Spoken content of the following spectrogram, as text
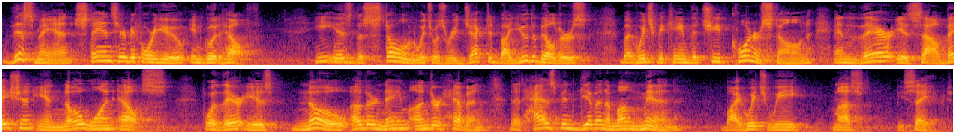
this man stands here before you in good health. He is the stone which was rejected by you, the builders, but which became the chief cornerstone, and there is salvation in no one else. For there is no other name under heaven that has been given among men by which we must be saved.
